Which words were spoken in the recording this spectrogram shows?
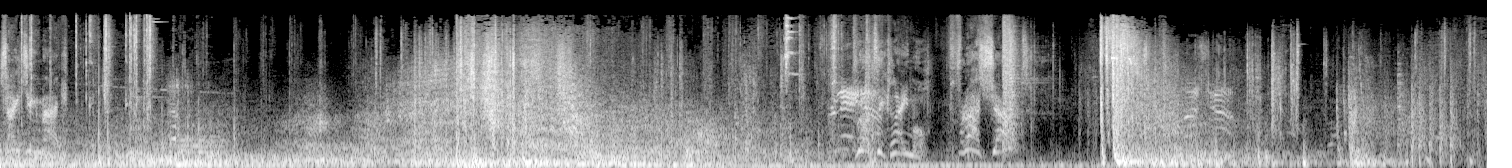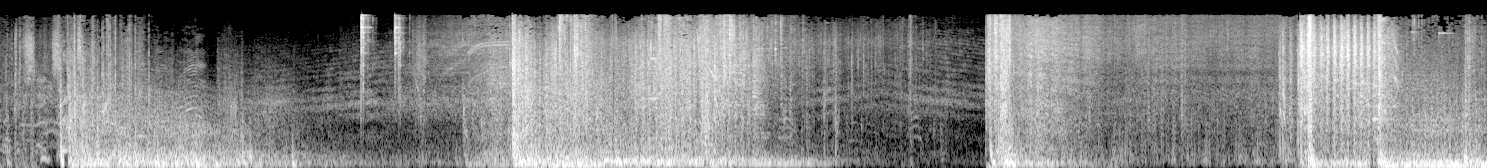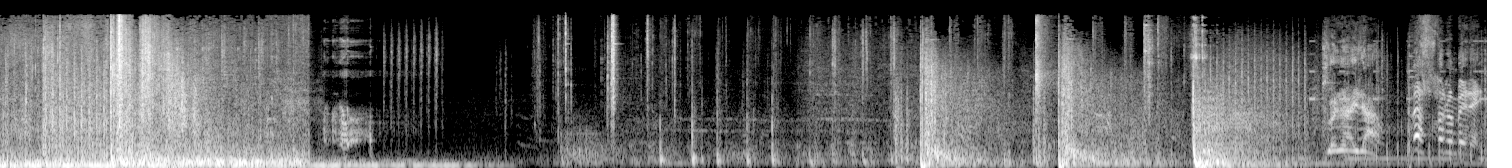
Changing mag. Grenade Planting out! claymore. Flash out. Flash out! Grenade out. Less than a minute.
